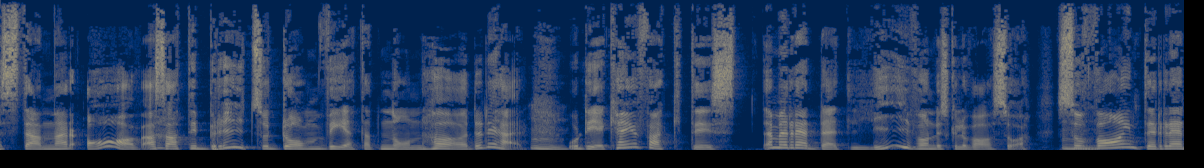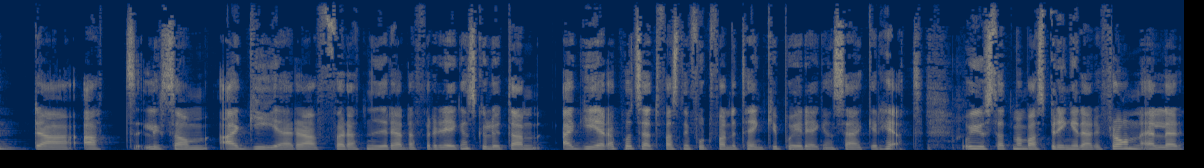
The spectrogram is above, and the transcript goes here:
stannar av. Alltså att det bryts och de vet att någon hörde det här. Och det kan ju faktiskt ja, men rädda ett liv om det skulle vara så. Så var inte rädda att liksom agera för att ni är rädda för er egen skull, utan agera på ett sätt fast ni fortfarande tänker på er egen säkerhet. Och just att man bara springer därifrån eller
